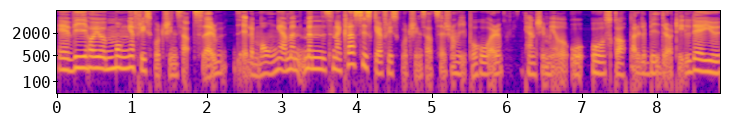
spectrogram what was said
Eh, vi har ju många friskvårdsinsatser, eller många, men, men sådana klassiska friskvårdsinsatser som vi på HR kanske är med och, och skapar eller bidrar till. Det är ju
